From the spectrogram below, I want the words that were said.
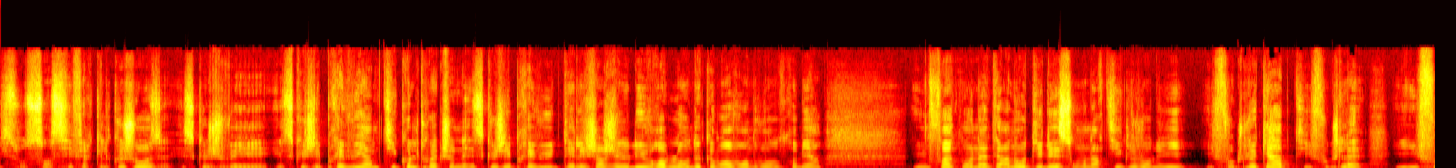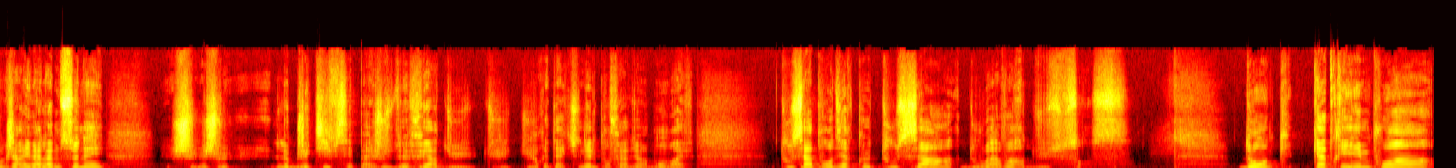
ils sont censés faire quelque chose. Est-ce que je vais, est-ce que j'ai prévu un petit call to action? Est-ce que j'ai prévu télécharger le livre blanc de comment vendre votre bien? Une fois que mon internaute il est sur mon article aujourd'hui, il faut que je le capte, il faut que je il faut que j'arrive à l'hameçonner. Je, L'objectif c'est pas juste de faire du, du, rédactionnel pour faire du bon bref. Tout ça pour dire que tout ça doit avoir du sens. Donc quatrième point,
